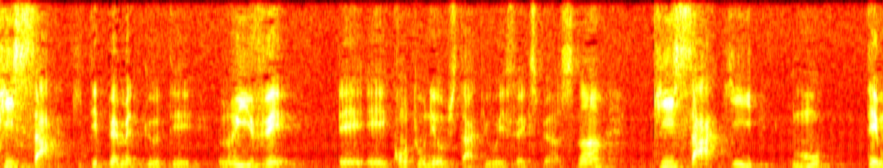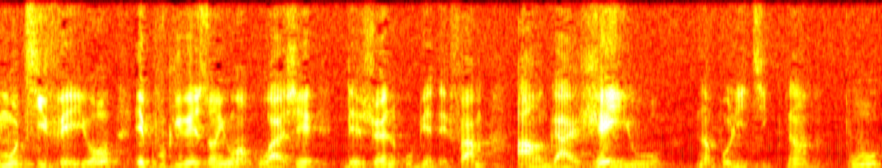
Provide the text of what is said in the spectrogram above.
ki sa ki te pèmèt ki yo te rive e kontoune obstak yo e fè eksperyans nan, ki sa ki mou, te motive yo, e pou ki rezon yo ankouraje de jen ou bien de fam a angaje yo nan politik nan pour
